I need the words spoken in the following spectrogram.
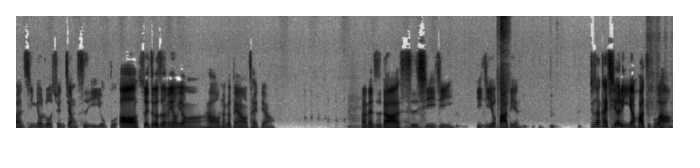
繁星有螺旋桨式 EU 不？哦，所以这个真的没有用哦。好，那个等下我拆掉。那那只大是洗衣机，洗衣机有发电，就算开七二零一样画质不好。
